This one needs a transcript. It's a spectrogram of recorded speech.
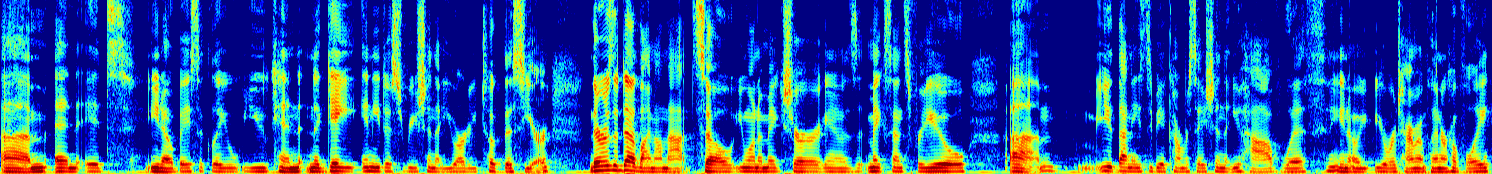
Um, and it's, you know, basically you can negate any distribution that you already took this year. There is a deadline on that. So you want to make sure, you know, does it make sense for you? Um, you? That needs to be a conversation that you have with, you know, your retirement planner, hopefully.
